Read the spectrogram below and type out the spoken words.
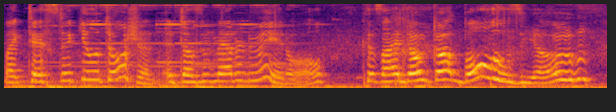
Like testicular torsion, it doesn't matter to me at all, cause I don't got balls, yo.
